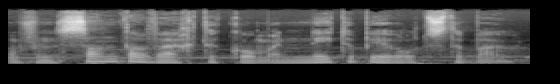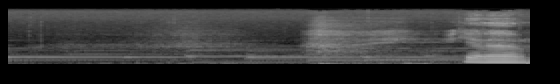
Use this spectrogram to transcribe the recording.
om van sand af weg te kom en net op die rots te bou. Here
